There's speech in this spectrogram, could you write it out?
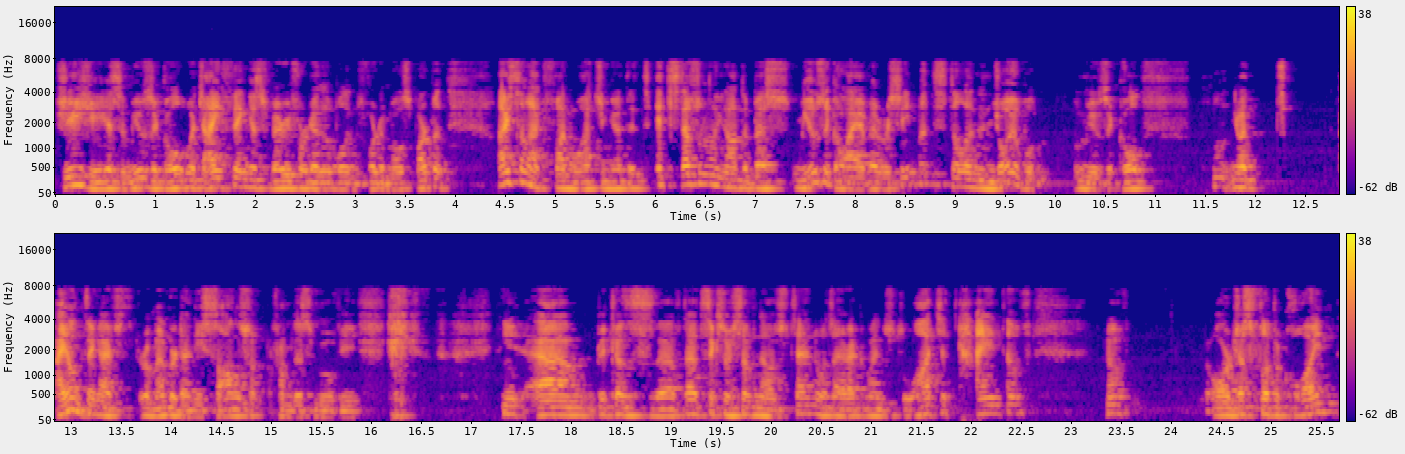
Gigi is a musical which I think is very forgettable for the most part but I still had fun watching it it's, it's definitely not the best musical I have ever seen but it's still an enjoyable musical but I don't think I've remembered any songs from this movie um, because uh, that's six or seven out of ten, would I recommend you to watch it? Kind of, you know, or just flip a coin.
